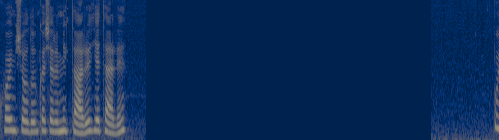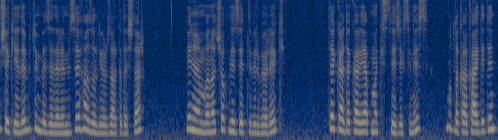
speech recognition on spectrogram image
Koymuş olduğum kaşarın miktarı yeterli. Bu şekilde bütün bezelerimizi hazırlıyoruz arkadaşlar. İnanın bana çok lezzetli bir börek. Tekrar tekrar yapmak isteyeceksiniz. Mutlaka kaydedin.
